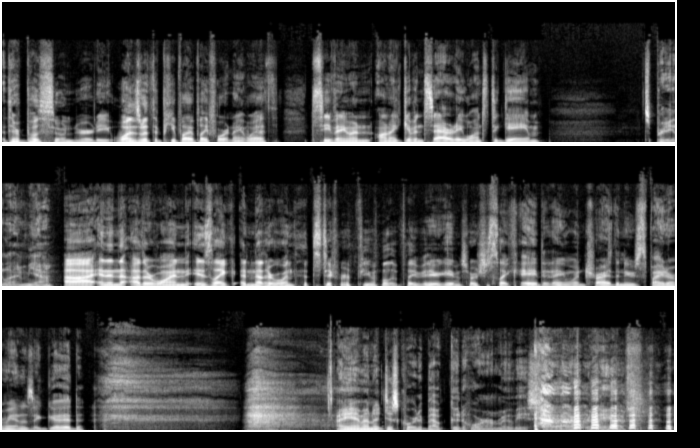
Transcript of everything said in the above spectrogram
They're both so nerdy. One's with the people I play Fortnite with to see if anyone on a given Saturday wants to game. It's pretty lame, yeah. Uh, and then the other one is like another one that's different people that play video games where it's just like, hey, did anyone try the new Spider Man? Is it good? I am in a Discord about good horror movies, so I don't really have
